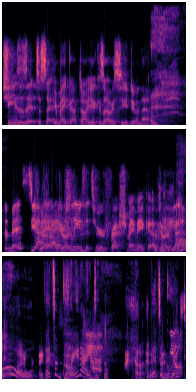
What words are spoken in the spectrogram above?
She uses it to set your makeup, don't you? Because I always see you doing that. The mist? Yeah, yeah I, I actually use it to refresh my makeup. Okay. Yeah. Oh, that's a great so. idea. Yeah. That's a great. We also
